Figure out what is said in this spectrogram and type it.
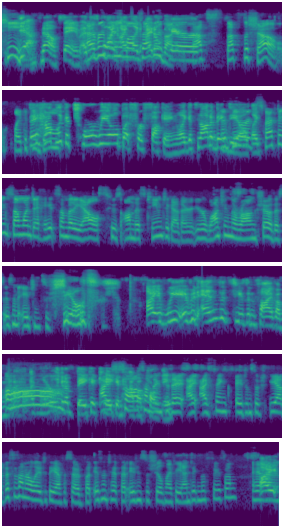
team. Yeah, no, same. At everybody this point, I'm loves like, I everybody. don't care. That's that's the show. Like if they you have like a chore wheel, but for fucking. Like it's not a big if deal. you're Like expecting someone to hate somebody else who's on this team together, you're watching the wrong show. This isn't Agents of Shield. I if we if it ends at season five, I'm gonna I'm Oh! literally gonna oh, bake a cake and saw have a something party. today. I, I think Agents of yeah, this is unrelated to the episode, but isn't it that Agents of Shield might be ending this season? And I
